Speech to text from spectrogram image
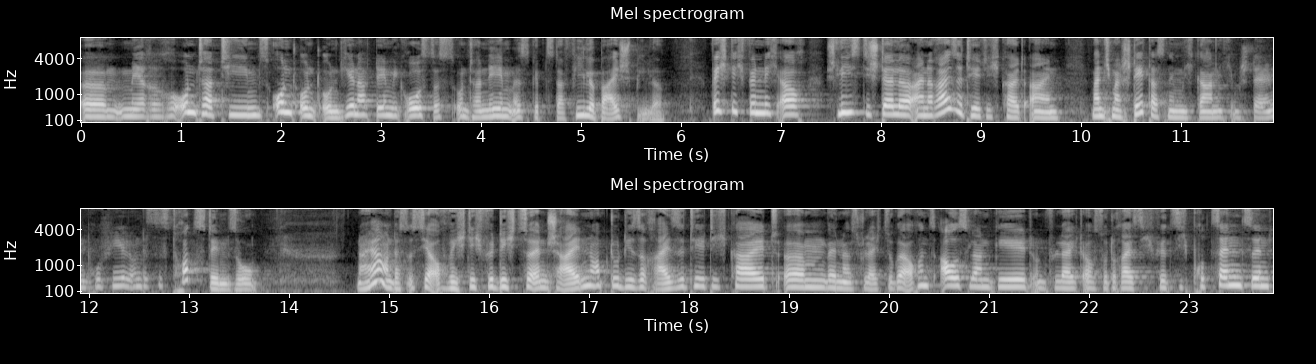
ähm, mehrere Unterteams und, und, und. Je nachdem, wie groß das Unternehmen ist, gibt es da viele Beispiele. Wichtig finde ich auch, schließt die Stelle eine Reisetätigkeit ein. Manchmal steht das nämlich gar nicht im Stellenprofil und es ist trotzdem so. Naja, und das ist ja auch wichtig für dich zu entscheiden, ob du diese Reisetätigkeit, ähm, wenn das vielleicht sogar auch ins Ausland geht und vielleicht auch so 30, 40 Prozent sind,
